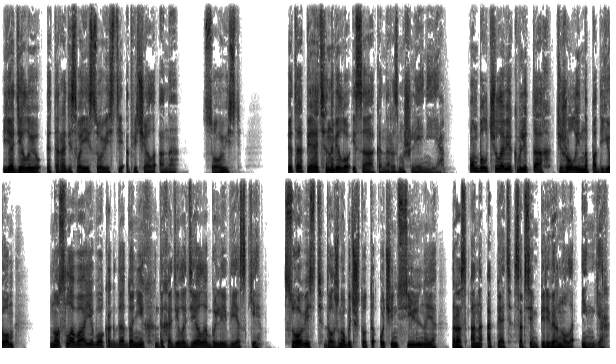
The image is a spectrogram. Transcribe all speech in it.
«Я делаю это ради своей совести», — отвечала она. «Совесть?» Это опять навело Исаака на размышления. Он был человек в летах, тяжелый на подъем, но слова его, когда до них доходило дело, были вески. Совесть должно быть что-то очень сильное — раз она опять совсем перевернула Ингер.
